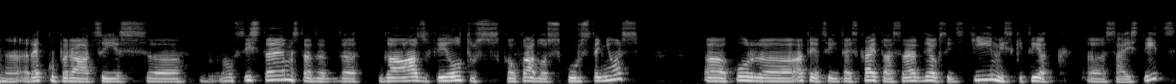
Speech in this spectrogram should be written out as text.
rekuperācijas nu, sistēmas, tātad gāzu filtrus kaut kādos skursteņos, kur attiecīgi tā skaitā sēra dioksīds ķīmiski tiek saistīts,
